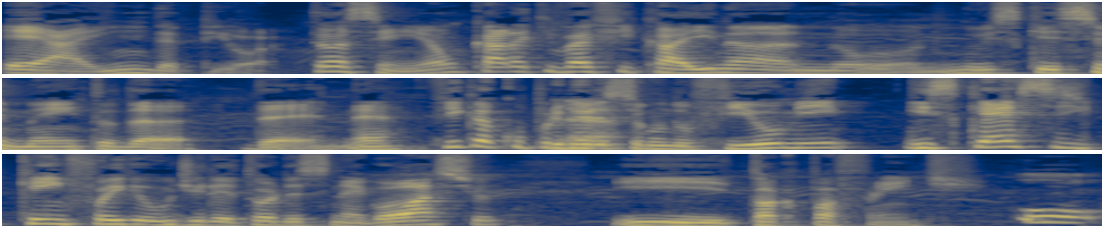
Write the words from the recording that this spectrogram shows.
é ainda pior. Então, assim, é um cara que vai ficar aí na- no, no esquecimento da, da- né? Fica com o primeiro É. e segundo filme, esquece quem foi o diretor desse negócio e toca pra frente. O,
